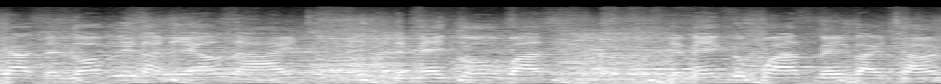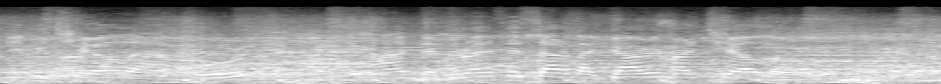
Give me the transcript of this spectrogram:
have the lovely Danielle Knight, and the makeup was the makeup was made by Tony Michelle Lamport, and the dresses are by Geary Marcello.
